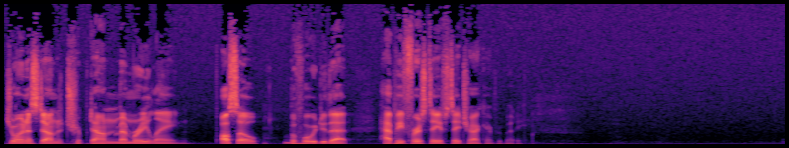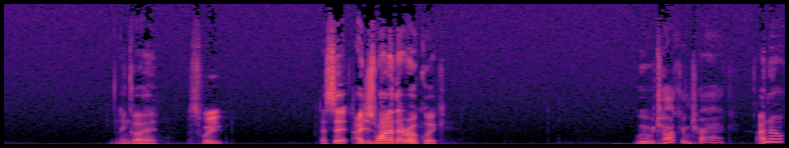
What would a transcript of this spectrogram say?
join us down to trip down memory lane. Also, before we do that, happy first day of state track, everybody. And then go ahead. Sweet. That's it. I just wanted that real quick. We were talking track. I know.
